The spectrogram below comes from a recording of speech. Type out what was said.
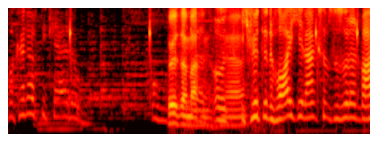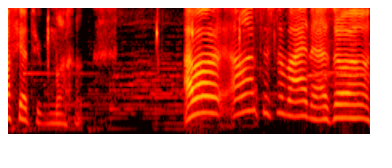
man kann ja auch die Kleidung um- Böser machen, Und ja. ich würde den Horchi langsam zu so einem Mafia-Typen machen. Aber, aber es ist nur meine. Also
